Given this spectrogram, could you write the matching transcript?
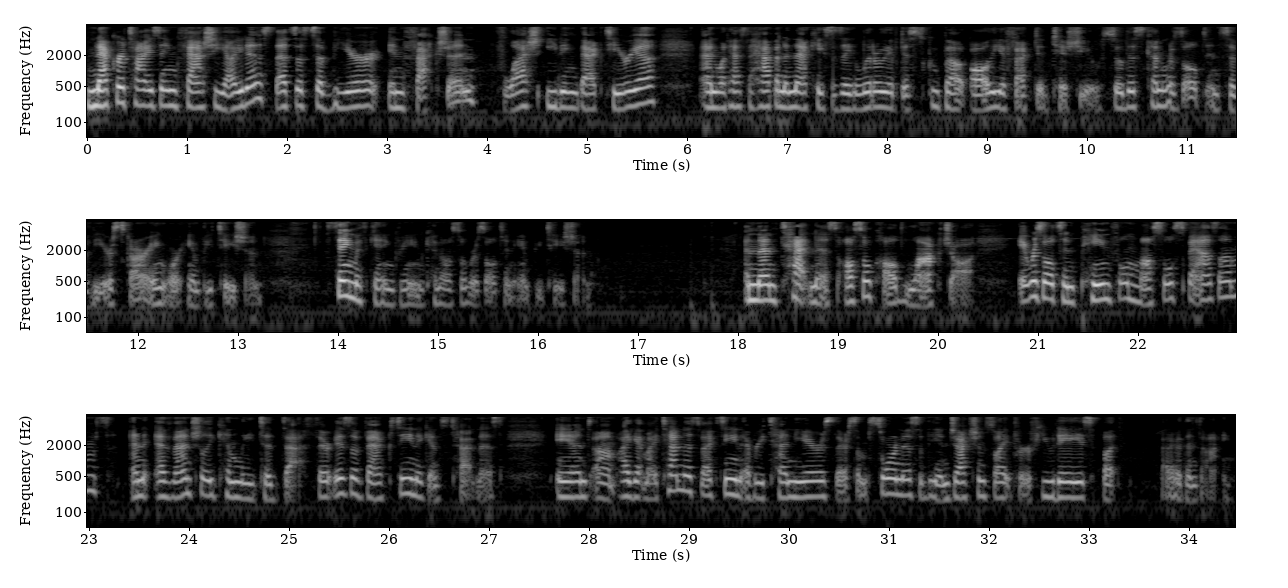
Necrotizing fasciitis, that's a severe infection, flesh-eating bacteria, and what has to happen in that case is they literally have to scoop out all the affected tissue. So this can result in severe scarring or amputation. Same with gangrene can also result in amputation. And then tetanus, also called lockjaw. It results in painful muscle spasms and eventually can lead to death. There is a vaccine against tetanus. And um, I get my tetanus vaccine every 10 years. There's some soreness at the injection site for a few days, but better than dying.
